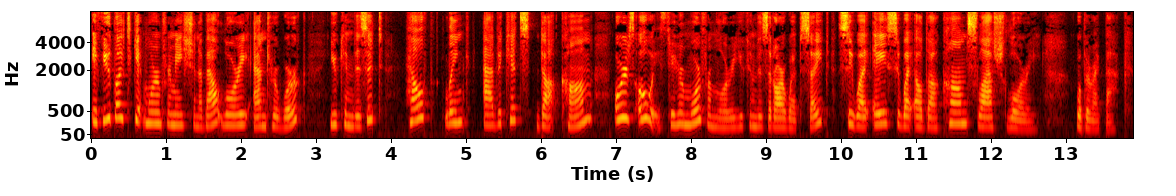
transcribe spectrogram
if you'd like to get more information about Lori and her work, you can visit healthlinkadvocates.com. Or as always, to hear more from Lori, you can visit our website, cyacyl.com slash Lori. We'll be right back.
